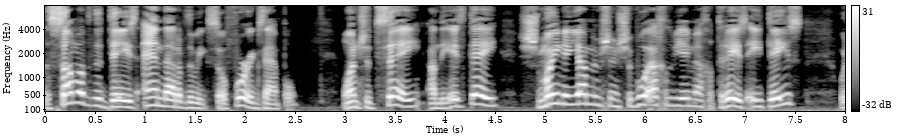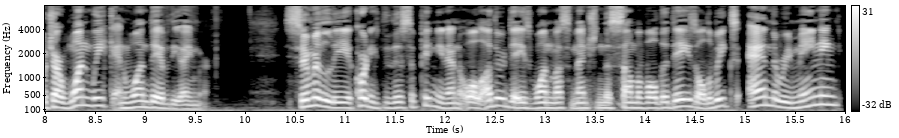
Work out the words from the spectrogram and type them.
the sum of the days and that of the week. So, for example, one should say on the eighth day, Today is eight days, which are one week and one day of the Omer. Similarly, according to this opinion, on all other days, one must mention the sum of all the days, all the weeks, and the remaining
